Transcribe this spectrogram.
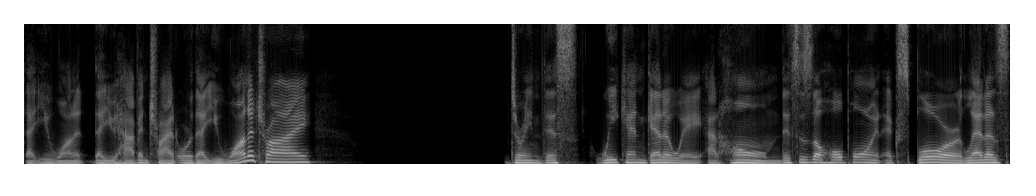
that you want that you haven't tried or that you want to try during this weekend getaway at home. This is the whole point. Explore, let us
